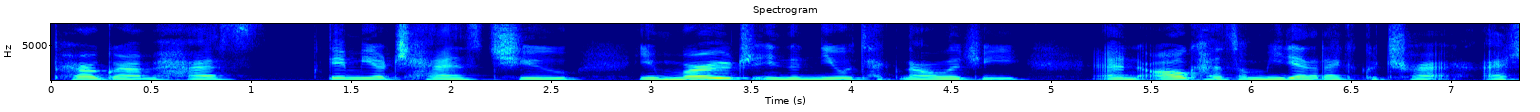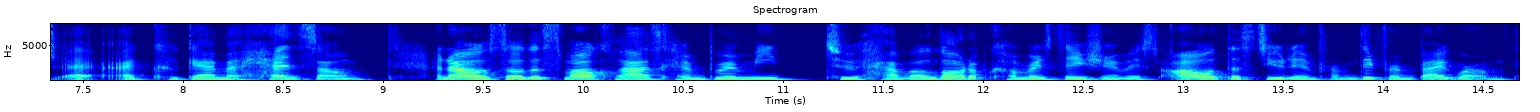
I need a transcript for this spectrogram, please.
program has gave me a chance to emerge in the new technology and all kinds of media that I could try, I, I, I could get my hands on. And also the small class can bring me to have a lot of conversation with all the students from different background,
